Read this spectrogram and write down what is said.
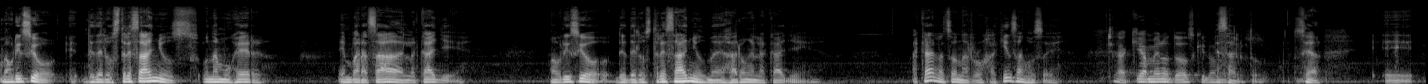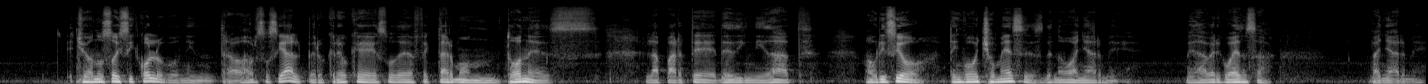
Mauricio, desde los tres años, una mujer embarazada en la calle. Mauricio, desde los tres años me dejaron en la calle. Acá en la zona roja, aquí en San José. aquí a menos de dos kilómetros. Exacto. O sea, eh, yo no soy psicólogo ni trabajador social, pero creo que eso debe afectar montones la parte de dignidad. Mauricio, tengo ocho meses de no bañarme. Me da vergüenza bañarme.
